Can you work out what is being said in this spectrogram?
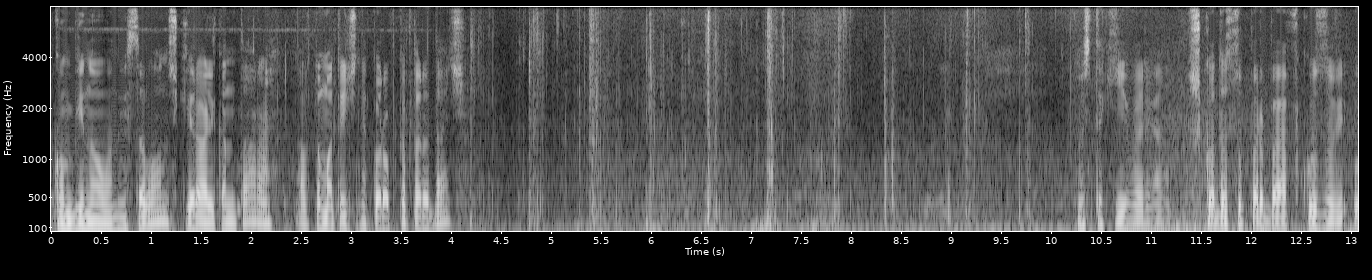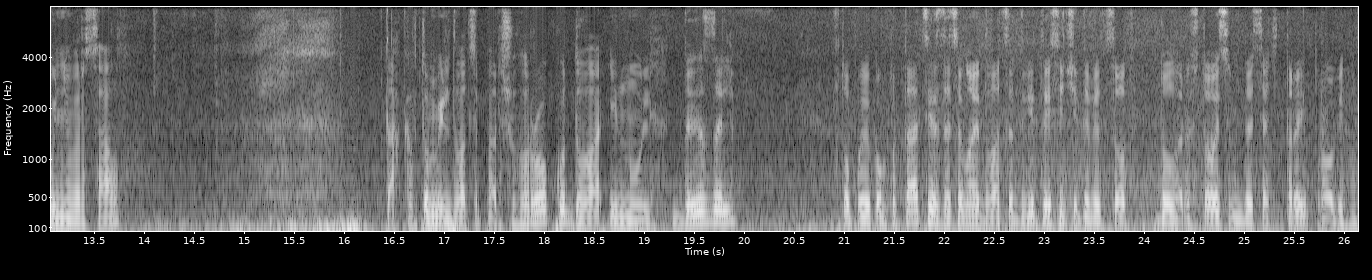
Комбінований салон, шкіра Алькантара, автоматична коробка передач. Ось такий варіант. Шкода Super в кузові Універсал. Так, автомобіль 21-го року, 2,0 дизель. В топовій комплектації за ціною 22 900 доларів. 183 пробігу.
